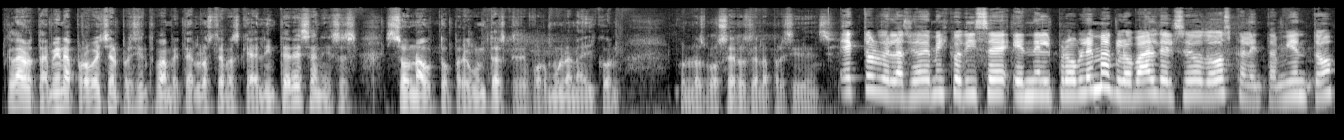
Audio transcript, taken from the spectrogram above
Claro, también aprovecha el presidente para meter los temas que a él le interesan y esas son autopreguntas que se formulan ahí con, con los voceros de la presidencia. Héctor de la Ciudad de México dice, en el problema global del CO2, calentamiento,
